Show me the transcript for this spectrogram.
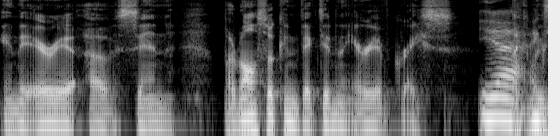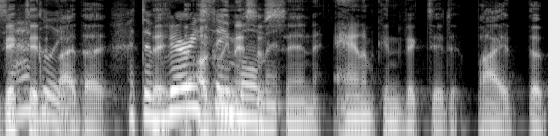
in the area of sin, but I'm also convicted in the area of grace. Yeah, like I'm convicted exactly. by the, At the very same ugliness of sin, and I'm convicted by the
